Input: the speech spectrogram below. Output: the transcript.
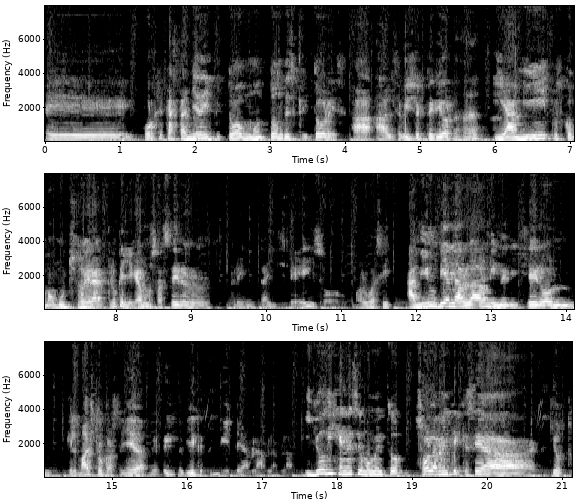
eh, Jorge Castañeda invitó a un montón de escritores al servicio exterior? Ajá. Y a mí, pues como a muchos era, creo que llegamos a ser 36 o algo así. A mí un día me hablaron y me dijeron, el maestro Castañeda me, me pide que te invite a bla, bla, bla. Y yo dije en ese momento, solamente que sea Kioto.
